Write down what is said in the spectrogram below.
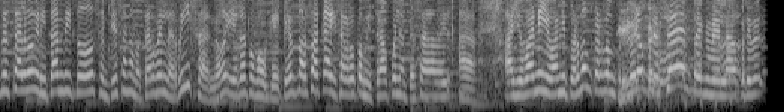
Entonces salgo gritando y todos se empiezan a matar de la risa, ¿no? Y era como que, ¿qué pasó acá? Y salgo con mi trapo y le empecé a, a, a Giovanni, Giovanni, perdón, perdón, primero preséntenme la primera...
